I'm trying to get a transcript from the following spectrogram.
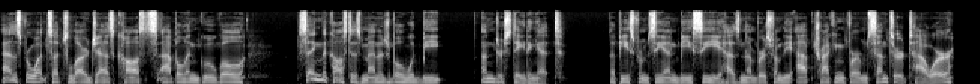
As for what such large ass costs Apple and Google, saying the cost is manageable would be understating it. A piece from CNBC has numbers from the app tracking firm Sensor Tower.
